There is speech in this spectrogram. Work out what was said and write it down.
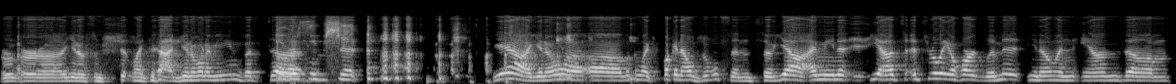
or, or uh, you know, some shit like that. You know what I mean? But uh, Or some shit. yeah, you know, uh, uh, looking like fucking Al Jolson. So yeah, I mean, it, yeah, it's it's really a hard limit, you know, and and um,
